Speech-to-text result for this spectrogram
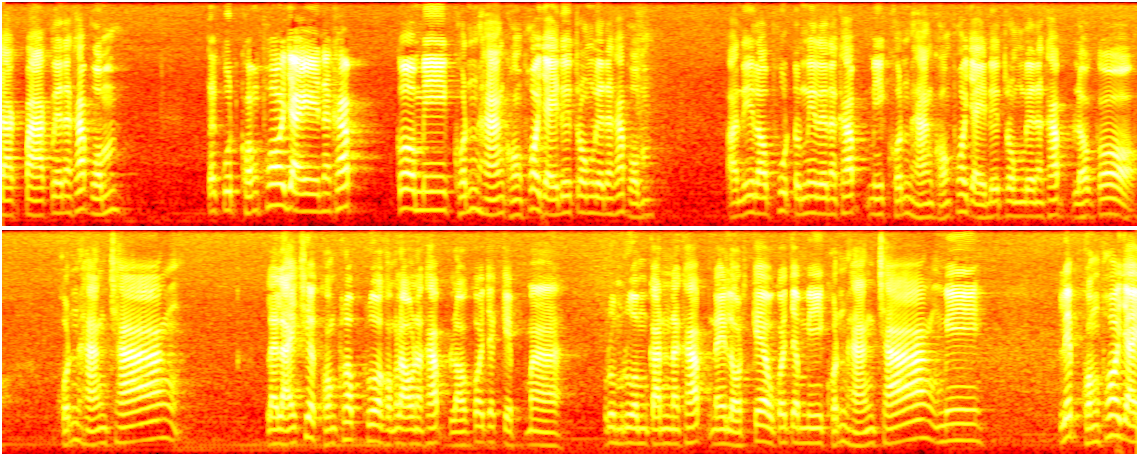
จากปากเลยนะครับ ผมตะกุดของพ่อใหญ่นะครับ ก็มีขนหางของพ่อใหญ่โดยตรงเลยนะครับ ผม อันนี้เราพูดตรงนี้เลยนะครับ มีขนหางของพ่อใหญ่โดยตรงเลยนะครับ แล้วก็ขนหางช้าง หลาย ๆ เชือกของครอบครัวของเรานะครับ เราก็จะเก็บมารวมๆกันนะครับ ในหลอดแก้วก็จะมีขนหางช้าง มีเล็บของพ่อใหญ่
